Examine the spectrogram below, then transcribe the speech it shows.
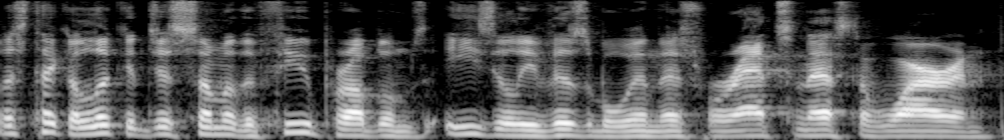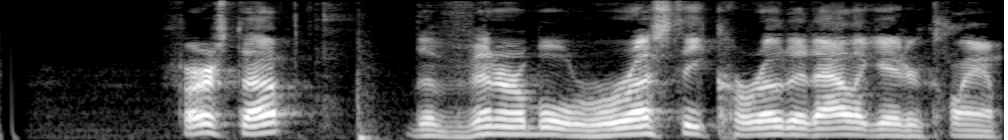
Let's take a look at just some of the few problems easily visible in this rat's nest of wiring. First up, the venerable rusty corroded alligator clamp.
